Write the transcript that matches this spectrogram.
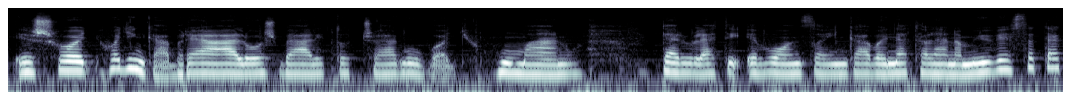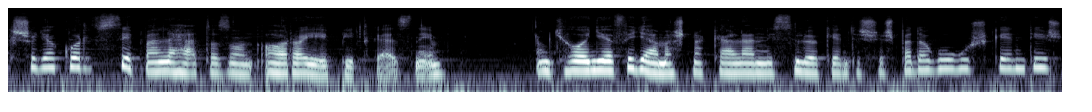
és hogy, hogy inkább reálos beállítottságú, vagy humán, területi vonza inkább, vagy ne talán a művészetek, és hogy akkor szépen lehet azon arra építkezni. Úgyhogy figyelmesnek kell lenni szülőként is, és pedagógusként is,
